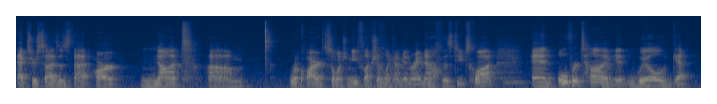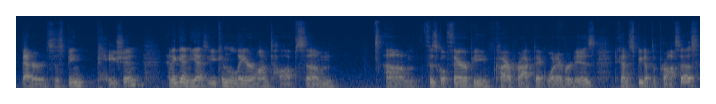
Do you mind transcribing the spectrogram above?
exercises that are not um, required so much knee flexion like I'm in right now, this deep squat. And over time, it will get better. It's just being patient. And again, yes, you can layer on top some um, physical therapy, chiropractic, whatever it is, to kind of speed up the process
